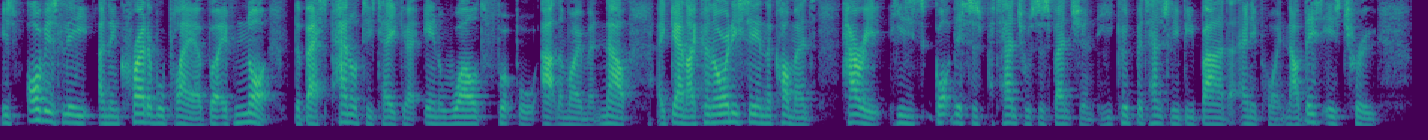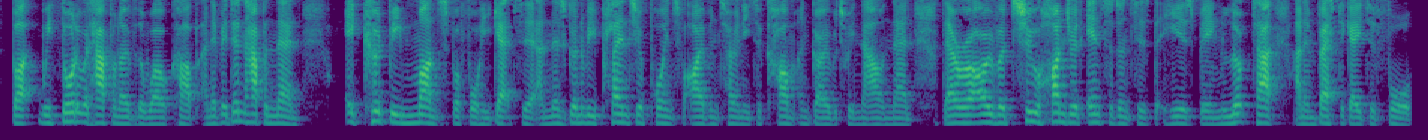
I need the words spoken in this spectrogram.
He's obviously an incredible player, but if not, the best penalty taker in world football at the moment. Now, again, I can already see in the comments, Harry, he's got this as potential suspension. He could potentially be banned at any point. Now, this is true but we thought it would happen over the World Cup. And if it didn't happen then, it could be months before he gets it, and there's going to be plenty of points for Ivan Toney to come and go between now and then. There are over 200 incidences that he is being looked at and investigated for.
